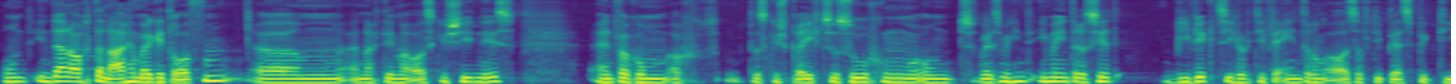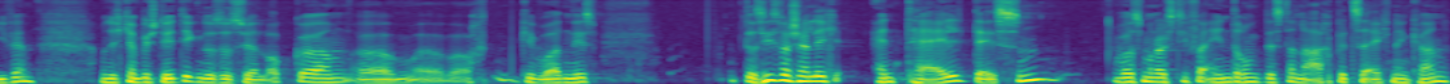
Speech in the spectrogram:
und ihn dann auch danach einmal getroffen, ähm, nachdem er ausgeschieden ist einfach um auch das Gespräch zu suchen und weil es mich immer interessiert, wie wirkt sich auch die Veränderung aus auf die Perspektive. Und ich kann bestätigen, dass er sehr locker ähm, äh, auch geworden ist. Das ist wahrscheinlich ein Teil dessen, was man als die Veränderung des Danach bezeichnen kann.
